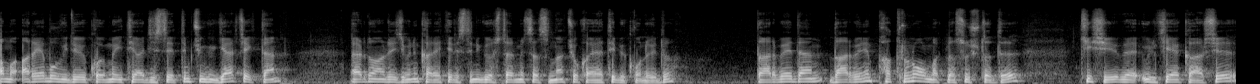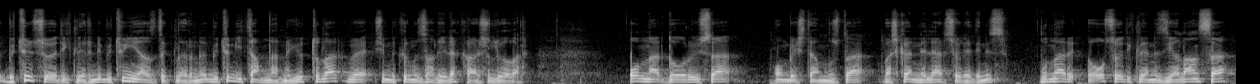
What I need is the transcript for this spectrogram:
Ama araya bu videoyu koyma ihtiyacı hissettim. Çünkü gerçekten Erdoğan rejiminin karakteristiğini göstermesi açısından çok hayati bir konuydu. Darbeden, darbenin patronu olmakla suçladığı kişi ve ülkeye karşı bütün söylediklerini, bütün yazdıklarını, bütün ithamlarını yuttular ve şimdi kırmızı halıyla karşılıyorlar. Onlar doğruysa 15 Temmuz'da başka neler söylediniz? Bunlar o söyledikleriniz yalansa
